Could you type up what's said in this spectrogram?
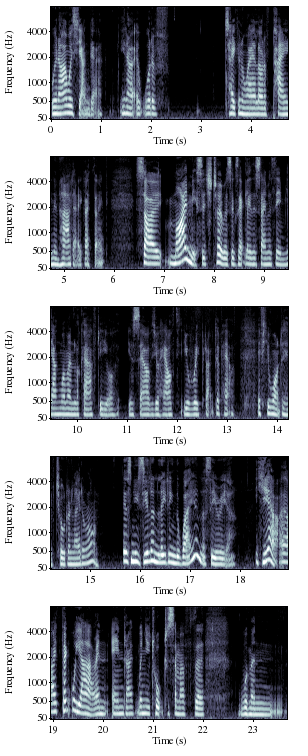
when I was younger, you know, it would have taken away a lot of pain and heartache, I think. So my message too is exactly the same as them. Young women, look after your yourselves, your health, your reproductive health, if you want to have children later on. Is New Zealand leading the way in this area? Yeah, I think we are, and and I, when you talk to some of the women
